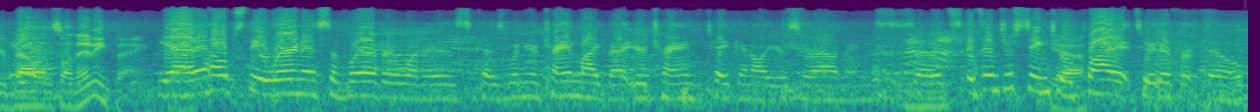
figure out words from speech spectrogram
your balance Yeah. on anything. Yeah, and it helps the awareness of where everyone is because when you're trained like that, you're trained to take in all your surroundings. So it's, it's interesting to Yeah. apply it to a different field.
